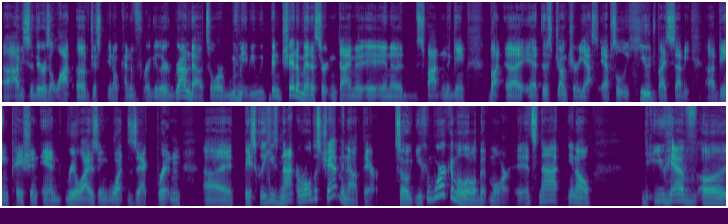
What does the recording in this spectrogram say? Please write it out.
Uh, obviously, there is a lot of just you know kind of regular ground outs, or maybe we've been chit him at a certain time in a spot in the game. But uh, at this juncture, yes, absolutely huge by Sebi, uh, being patient and realizing what Zach Britton, uh, basically, he's not a Roldis Chapman out there. So you can work him a little bit more. It's not, you know, you have uh,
